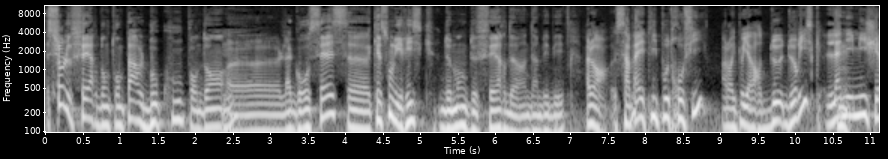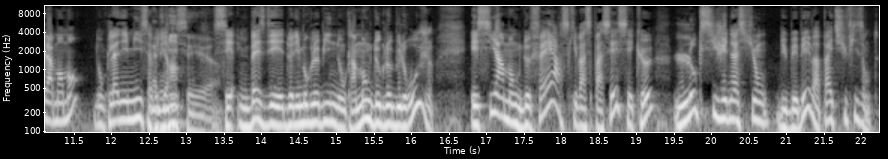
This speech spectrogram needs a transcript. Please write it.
Sur le fer dont on parle beaucoup pendant mm. euh, la grossesse, quels sont les risques de manque de fer d'un bébé? Alors, ça va être l'hypotrophie. Alors, il peut y avoir deux, deux risques. L'anémie mm. chez la maman. Donc, l'anémie, ça veut dire c'est une baisse des, de l'hémoglobine, donc un manque de globules rouges. Et s'il y a un manque de fer, ce qui va se passer, c'est que l'oxygénation du bébé va pas être suffisante.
